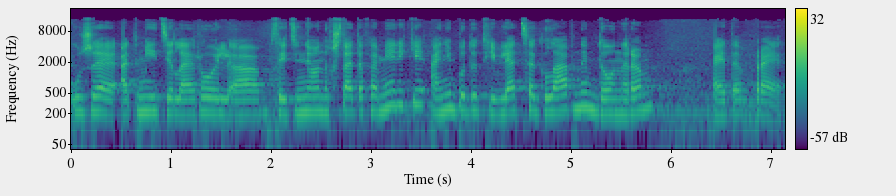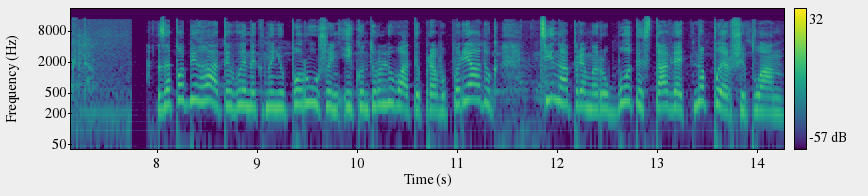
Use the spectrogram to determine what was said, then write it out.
уже отметила роль а, Соединенных Штатов Америки. Они будут являться главным донором этого проекта. Запобігати виникненню порушень і контролювати правопорядок – ці напрями роботи ставлять на перший план.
